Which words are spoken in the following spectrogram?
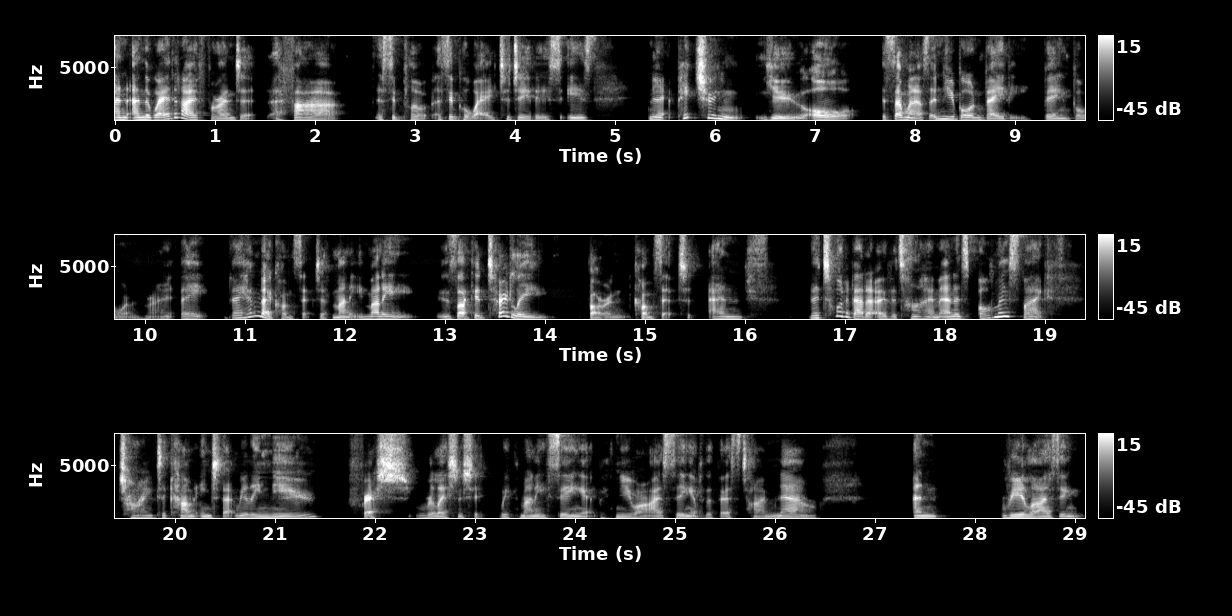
and and the way that i find it a far a simpler a simple way to do this is you know picturing you or someone else a newborn baby being born right? They they have no concept of money. Money is like a totally foreign concept and they're taught about it over time. And it's almost like trying to come into that really new, fresh relationship with money, seeing it with new eyes, seeing it for the first time now, and realizing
